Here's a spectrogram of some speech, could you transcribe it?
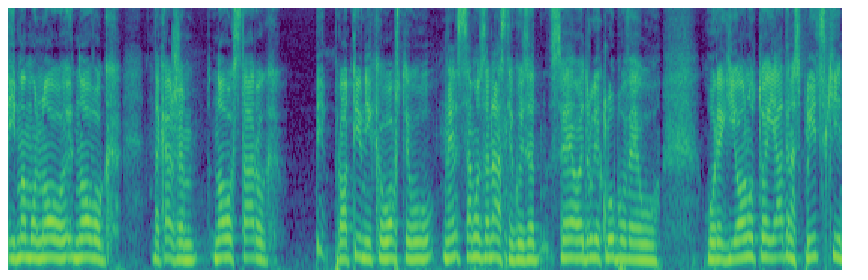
Imamo novo, novog, da kažem, novog starog protivnika uopšte u, ne samo za nas, nego i za sve ove druge klubove u, u regionu, to je Jadran Splitski,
